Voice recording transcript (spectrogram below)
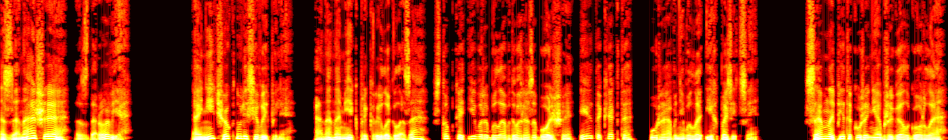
За наше здоровье. Они чокнулись и выпили. Она на миг прикрыла глаза, стопка Ивара была в два раза больше, и это как-то уравнивало их позиции. Сам напиток уже не обжигал горло,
